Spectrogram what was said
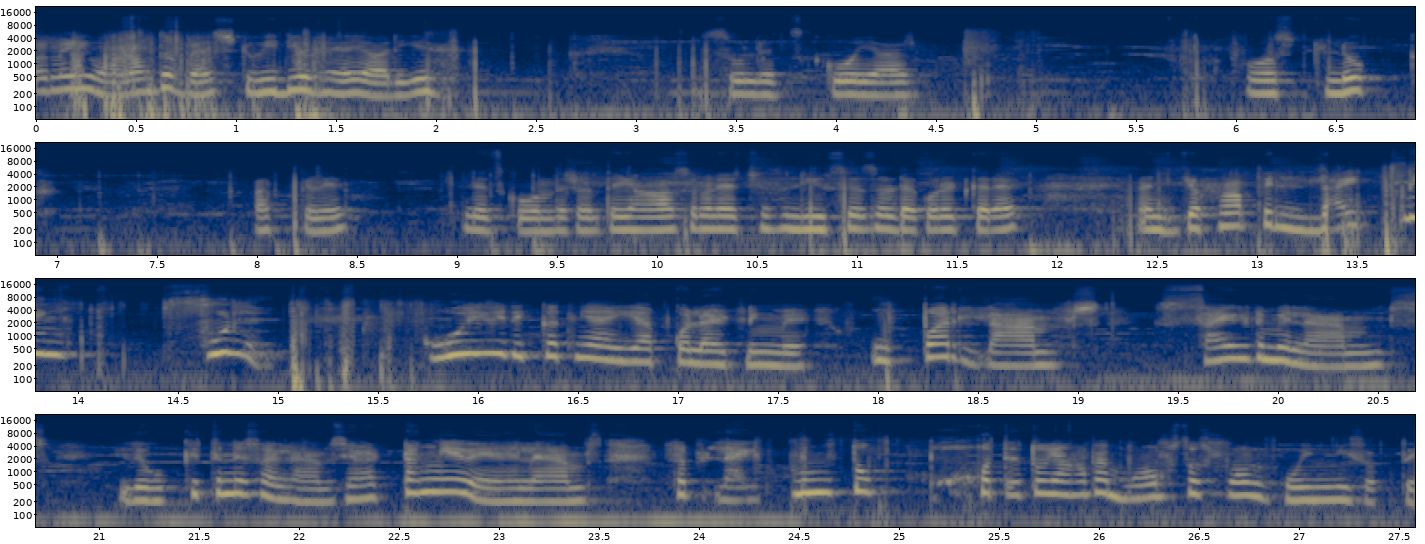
और मेरी one of the best video है यार ये। सो लेट्स गो यार। फ़र्स्ट लुक आपके लिए लेट्स गो अंदर चलते हैं। यहाँ से मैंने अच्छे से लीव से डेकोरेट करा है। एंड यहाँ पे लाइटनिंग फुल है कोई भी दिक्कत नहीं आएगी आपको लाइटनिंग में। ऊपर लैम्प्स साइड में लैम्प्स ये देखो कितने सारे लैम्प्स यहाँ टंगे हुए हैं लैम्प्स मतलब लाइटनिंग तो बहुत है तो यहाँ पे मॉब्स तो स्पॉन हो ही नहीं सकते।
